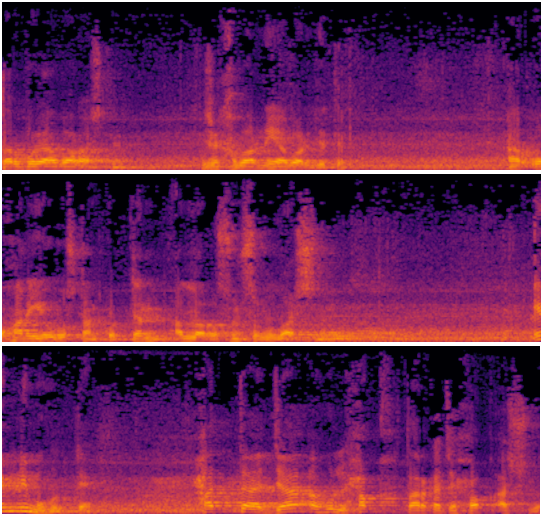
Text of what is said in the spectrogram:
তারপরে আবার আসতেন, এসে খাবার নিয়ে আবার যেতেন। আর ওখানেই অবস্থান করতেন আল্লাহ রসুন সাল্লাম এমনি মুহূর্তে হাত্তা যা আহুল হক, তার কাছে হক আসলো।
